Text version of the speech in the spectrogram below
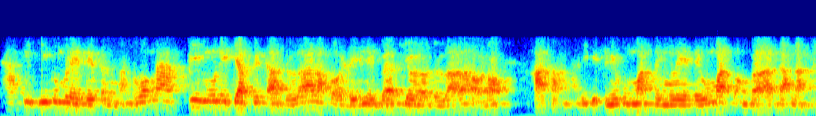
tapi itu melete tenan. Wong nabi muni dia bid'ah dolalah kok ini bagi ono dolalah ono hasanah. Iki jenis umat yang melete umat kok mbak nabi.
